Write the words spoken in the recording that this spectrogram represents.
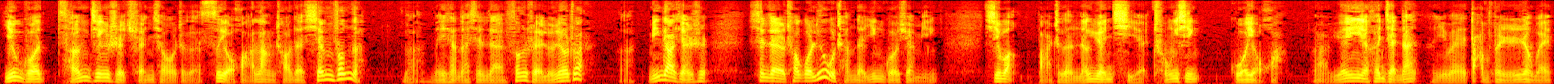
英国曾经是全球这个私有化浪潮的先锋啊啊！没想到现在风水轮流转啊！民调显示，现在有超过六成的英国选民希望把这个能源企业重新国有化啊！原因也很简单，因为大部分人认为，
